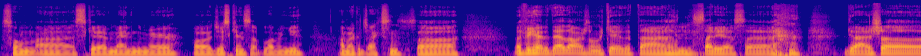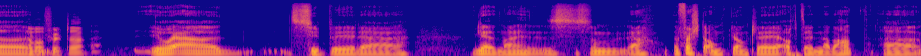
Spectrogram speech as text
som eh, skrev Man in the Mirror og Just Can't Stop Loving You av Michael Jackson. Så da jeg høre det, da var det sånn OK, dette er sånn seriøse greier, så Jeg var det? Jo, jeg super eh, Gleder meg som Ja, det første ordentlige, ordentlige opptredenen jeg hadde hatt. Eh,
